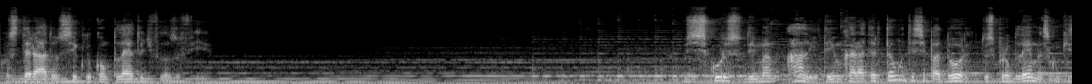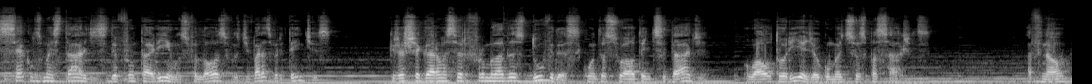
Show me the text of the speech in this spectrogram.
considerado um ciclo completo de filosofia. Os discursos de Imam Ali têm um caráter tão antecipador dos problemas com que séculos mais tarde se defrontariam os filósofos de várias vertentes, que já chegaram a ser formuladas dúvidas quanto à sua autenticidade ou à autoria de algumas de suas passagens. Afinal,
